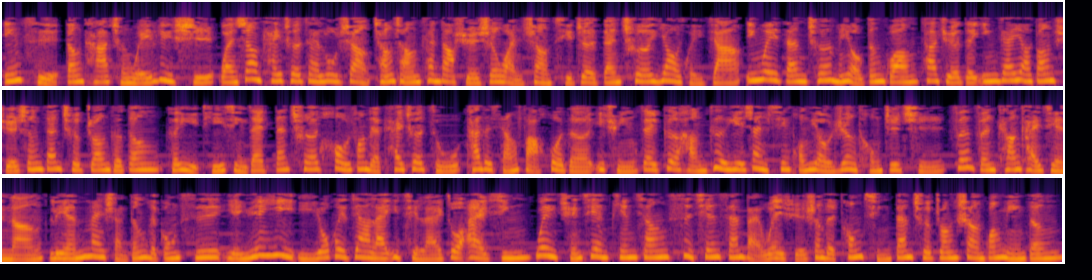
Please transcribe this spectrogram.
因此，当他成为律师，晚上开车在路上，常常看到学生晚上骑着单车要回家，因为单车没有灯光，他觉得应该要帮学生单车装个灯，可以提醒在单车后方的开车族。他的想法获得一群在各行各业善心朋友认同支持，纷纷慷慨解囊，连卖闪灯的公司也愿意以优惠价来一起来做爱心，为全县偏乡四千三百位学生的通。骑单车装上光明灯，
